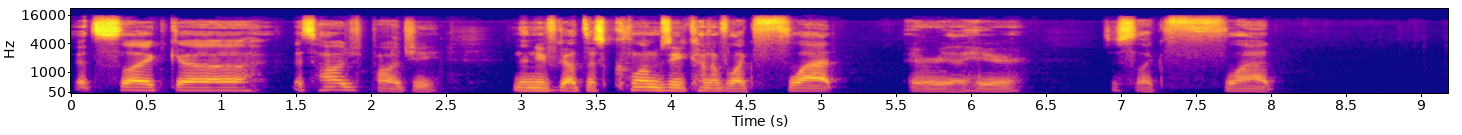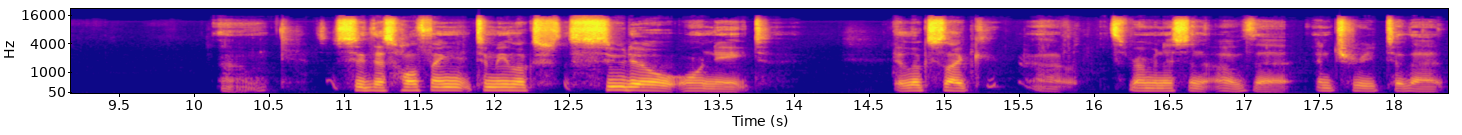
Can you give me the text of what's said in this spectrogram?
it's like, uh, it's hodgepodgey. And then you've got this clumsy kind of like flat area here, just like flat. Um, see, this whole thing to me looks pseudo ornate. It looks like uh, it's reminiscent of the entry to that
